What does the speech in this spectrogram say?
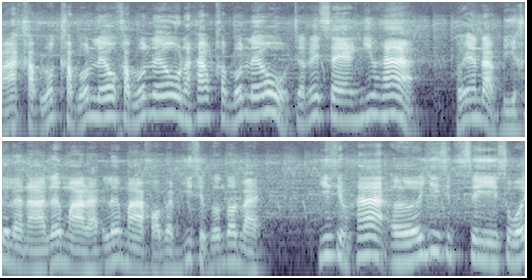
มาขับรถขับรถเร็วขับรถเร็วนะครับขับรถเร็วจะได้แซงยี่ห้า เฮ้ยอันดับดีขึ้นแล้วนะ เริ่มมาแล้วเริ่มมาขอแบบยี่สิบต้นๆไปยี่สิบห้าเออยี่สิบสี่สวย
